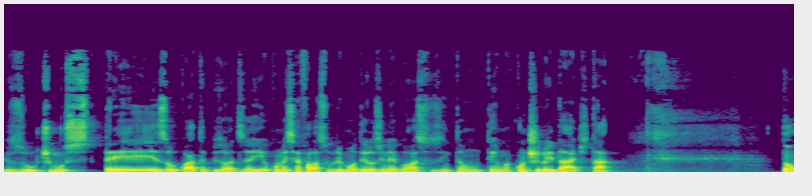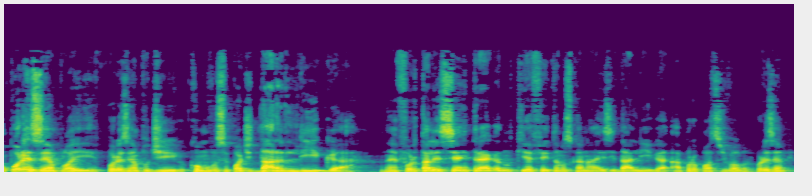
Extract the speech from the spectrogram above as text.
os últimos três ou quatro episódios aí eu comecei a falar sobre modelos de negócios, então tem uma continuidade, tá? Então, por exemplo aí, por exemplo de como você pode dar liga, né, fortalecer a entrega que é feita nos canais e dar liga à proposta de valor. Por exemplo,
